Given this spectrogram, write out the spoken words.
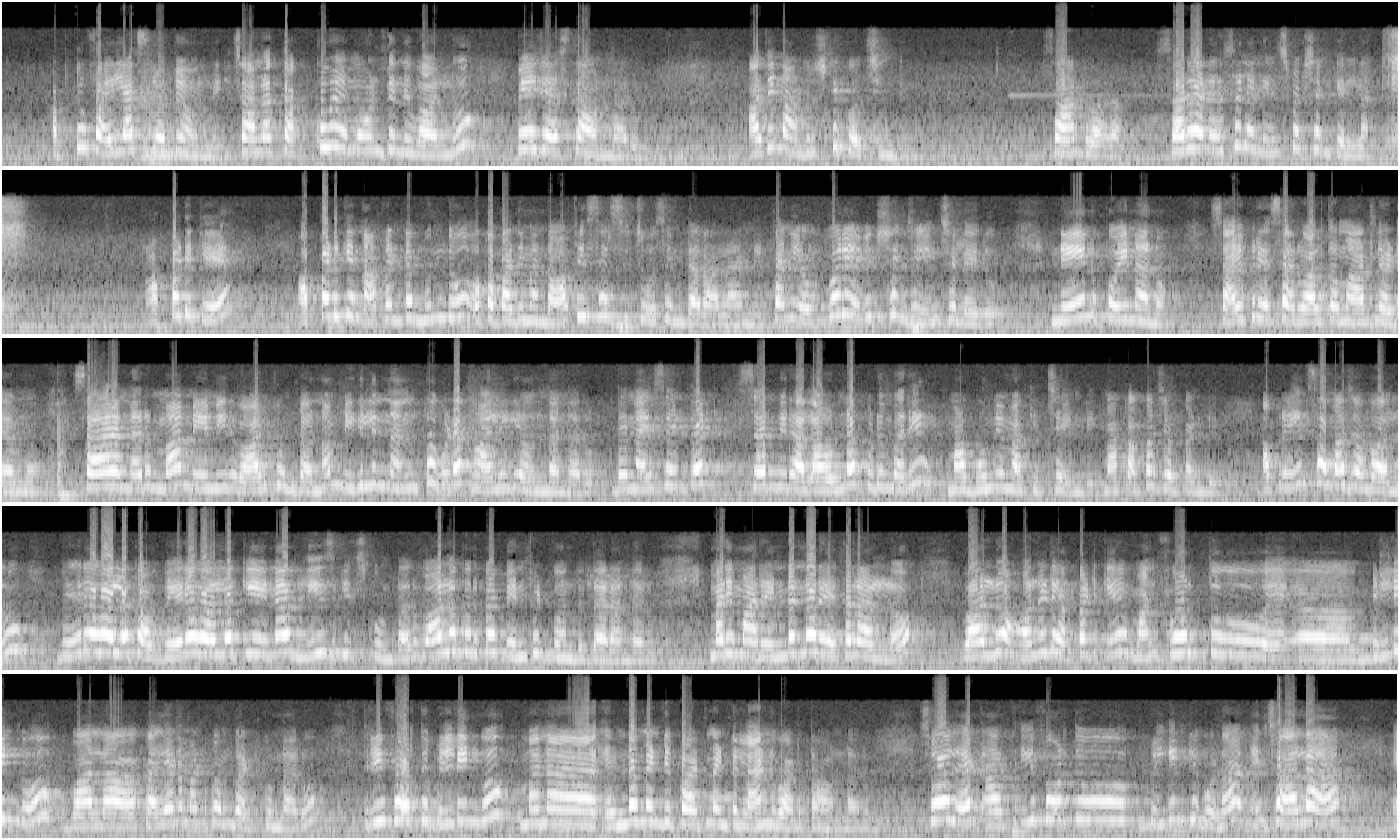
అప్ టు ఫైవ్ ల్యాక్స్ లోపే ఉంది. చాలా తక్కువ అమౌంట్ని వాళ్ళు పే చేస్తూ ఉన్నారు. అది నా దృష్టికి వచ్చింది. సార్ ద్వారా. సరే అనేసి నేను ఇన్స్పెక్షన్కి వెళ్ళాను. అప్పటికే అప్పటికే నాకంటే ముందు ఒక పది మంది ఆఫీసర్స్ చూసింటారు అలాంటి. కానీ ఎవ్వరు ఎవిక్షన్ చేయించలేదు. నేను పోయినాను. సాయి ప్రేస్ సార్ వాళ్ళతో మాట్లాడాము. సార్ అన్నారు మా మేము ఇది వాడుకుంటున్నాం. మిగిలిందంతా కూడా ఖాళీగా ఉందన్నారు. Then I said that sir మీరు అలా ఉన్నప్పుడు మరి మా భూమి మాకు ఇచ్చేయండి. మాకు అప్ప చెప్పండి ఆ ప్రేమ సమాజం వాళ్ళు? వేరే వాళ్ళకి వేరే వాళ్ళకి అయినా లీజ్కి ఇచ్చుకుంటారు. వాళ్ళొక రూపాయి బెనిఫిట్ పొందుతారు అన్నారు మరి మా రెండున్నర ఎకరాల్లో వాళ్ళు ఆల్రెడీ అప్పటికే వన్ ఫోర్త్ బిల్డింగ్ వాళ్ళ కళ్యాణ మండపం కట్టుకున్నారు. త్రీ ఫోర్త్ బిల్డింగ్ మన ఎండోమెంట్ డిపార్ట్మెంట్ ల్యాండ్ వాడుతూ ఉన్నారు. సో దట్ ఆ త్రీ ఫోర్త్ బిల్డింగ్కి కూడా నేను చాలా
